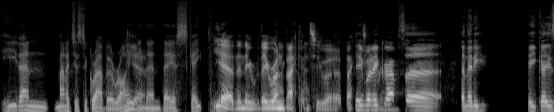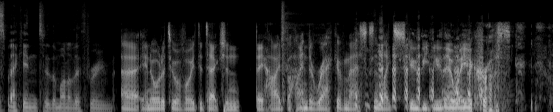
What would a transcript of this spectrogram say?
he then manages to grab her, right? Yeah. And then they escape. Yeah, and then they they run back into uh back He, into when the he room. grabs uh and then he he goes back into the monolith room. uh, in order to avoid detection, they hide behind a rack of masks and like Scooby Doo their way across.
